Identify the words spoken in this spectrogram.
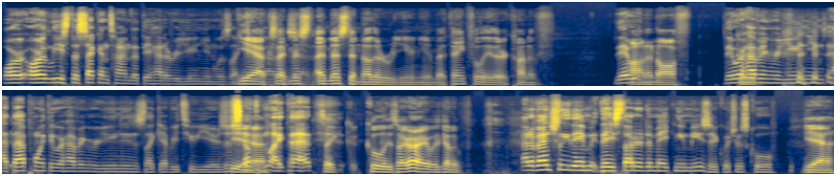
Or or at least the second time that they had a reunion was like yeah because i missed i missed another reunion but thankfully they're kind of They were, on and off They were having reunions at that point. They were having reunions like every two years or Yeah. something like that. it's like cool It's like all right we gotta And eventually, they they started to make new music, which was cool. yeah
